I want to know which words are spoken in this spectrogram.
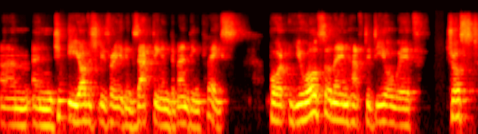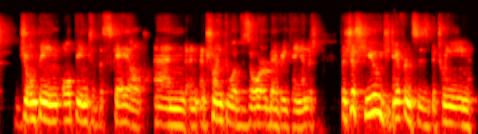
um, and GE obviously is very an exacting and demanding place but you also then have to deal with just jumping up into the scale and, and and trying to absorb everything. And there's there's just huge differences between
